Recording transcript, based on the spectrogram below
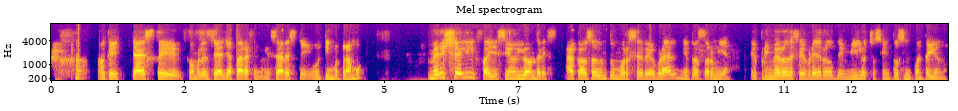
Ok, ya este, como les decía, ya para finalizar este último tramo. Mary Shelley falleció en Londres a causa de un tumor cerebral mientras dormía, el primero de febrero de 1851.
